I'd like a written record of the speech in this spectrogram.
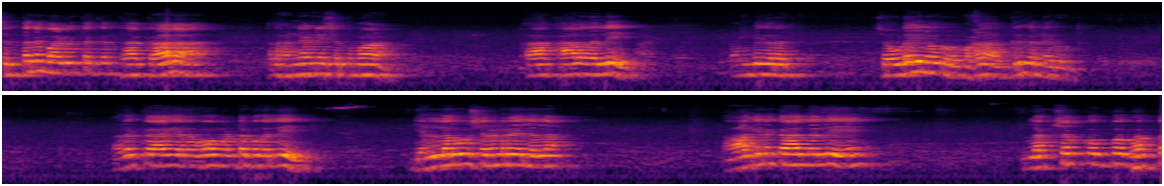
ಚಿಂತನೆ ಮಾಡಿರ್ತಕ್ಕಂತಹ ಕಾಲ ಅದು ಹನ್ನೆರಡನೇ ಶತಮಾನ. ಆ ಕಾಲದಲ್ಲಿ ಅಂಬಿಗರ ಚೌಡೈನವರು ಬಹಳ ಅಗ್ರಗಣ್ಯರು ಅದಕ್ಕಾಗಿ ಅನುಭವ ಮಂಟಪದಲ್ಲಿ ಎಲ್ಲರೂ ಶರಣರೇ ಇಲ್ಲೆಲ್ಲ ಆಗಿನ ಕಾಲದಲ್ಲಿ ಲಕ್ಷಕ್ಕೊಬ್ಬ ಭಕ್ತ,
